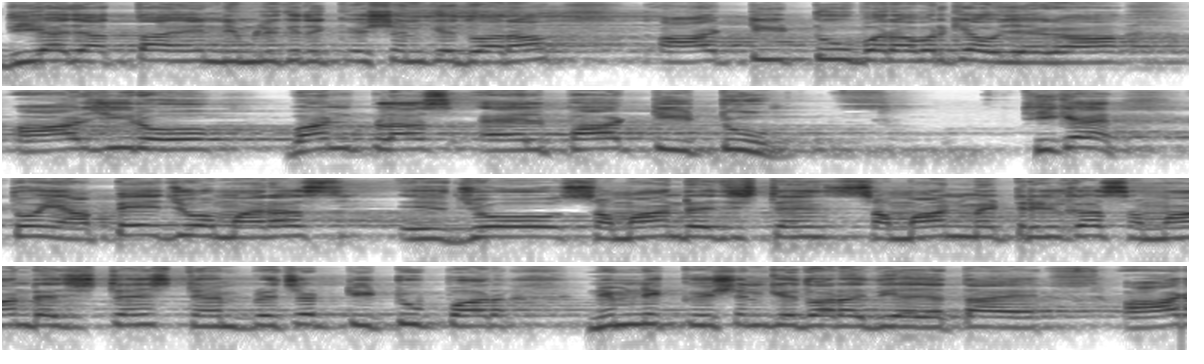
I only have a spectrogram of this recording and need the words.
दिया जाता है निम्नलिखित इक्वेशन के द्वारा। आर टी टू बराबर क्या हो जाएगा? R zero one plus alpha T two ठीक है? तो यहाँ पे जो हमारा जो समान रेजिस्टेंस समान मटेरियल का समान रेजिस्टेंस टेम्परेचर टी टू पर निम्न इक्वेशन के द्वारा दिया जाता है। आर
